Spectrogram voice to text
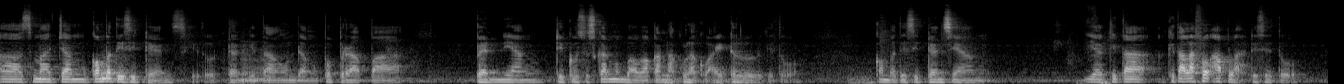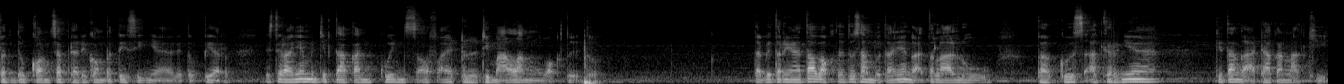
uh, semacam kompetisi dance gitu dan kita ngundang beberapa band yang dikhususkan membawakan lagu-lagu idol gitu. Kompetisi dance yang ya kita kita level up lah di situ bentuk konsep dari kompetisinya gitu biar istilahnya menciptakan Queens of Idol di Malang waktu itu. Tapi ternyata waktu itu sambutannya nggak terlalu bagus, akhirnya kita nggak adakan lagi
